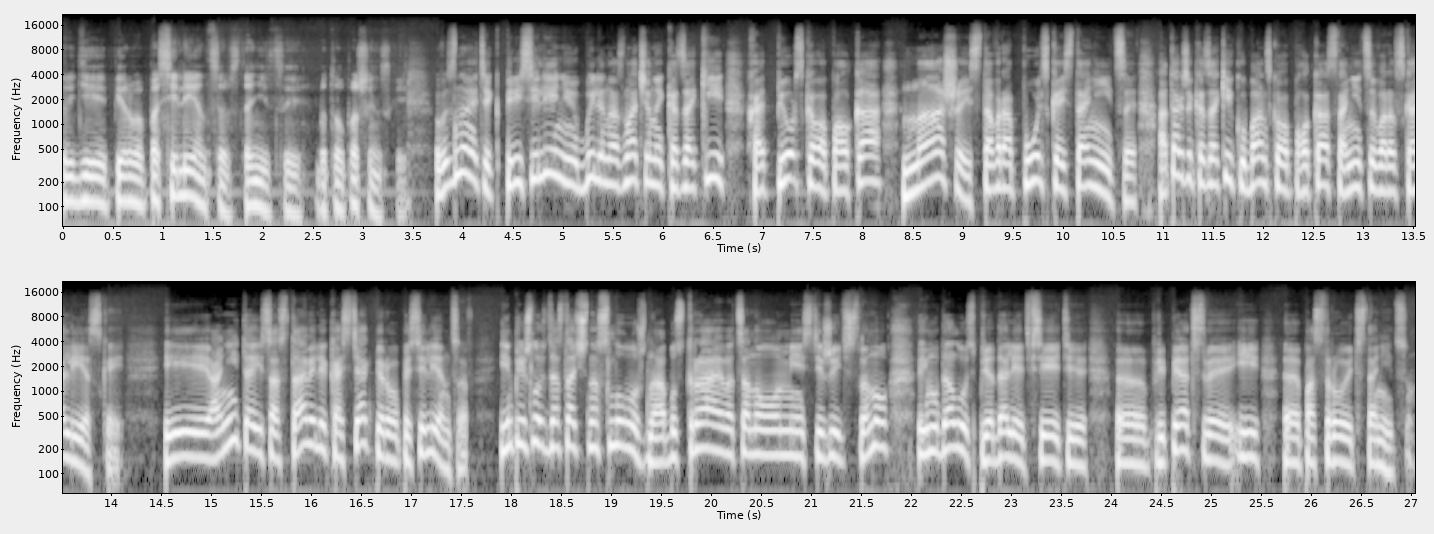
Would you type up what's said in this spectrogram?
среди первопоселенцев станицы Баталпашинской. Вы знаете, к переселению были назначены казаки Хоперского полка нашей Ставропольской станицы, а также казаки Кубанского полка станицы Воровсколесской. И они-то и составили костяк первопоселенцев. Им пришлось достаточно сложно обустраиваться на новом месте жительства, но им удалось преодолеть все эти э, препятствия и э, построить станицу.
